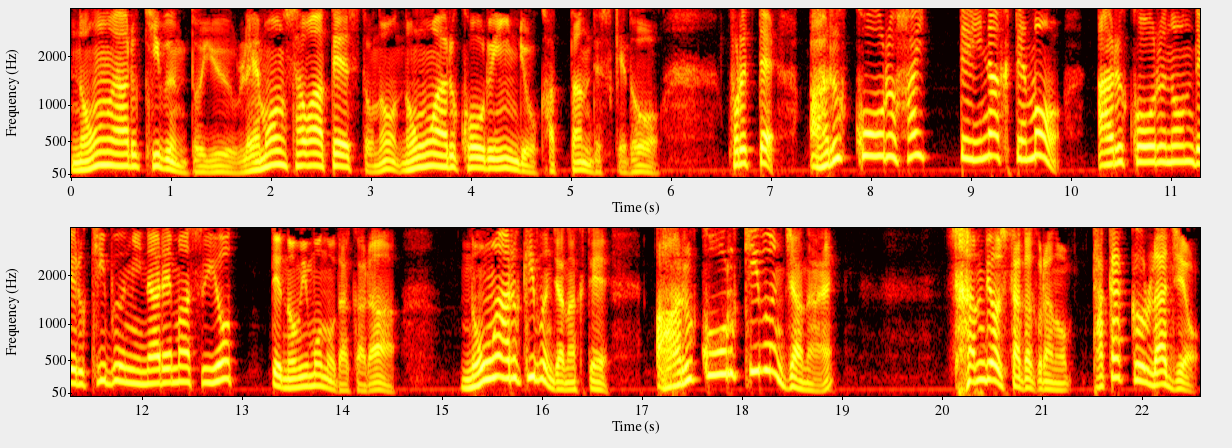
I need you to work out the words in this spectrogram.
ノンアル気分というレモンサワーテイストのノンアルコール飲料を買ったんですけど、これってアルコール入っていなくてもアルコール飲んでる気分になれますよって飲み物だから、ノンアル気分じゃなくて、アルコール気分じゃない？三拍子高倉の高倉ラジオ。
